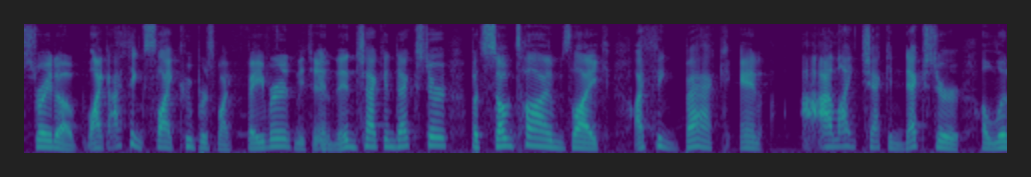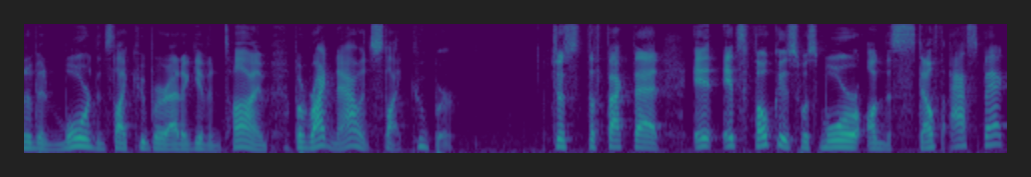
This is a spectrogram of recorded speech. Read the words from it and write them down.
Straight up. Like I think Sly Cooper's my favorite. Me too. And then Jak and Daxter. But sometimes like I think back and I I like Jak and Daxter a little bit more than Sly Cooper at a given time. But right now it's Sly Cooper. Just the fact that it its focus was more on the stealth aspect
